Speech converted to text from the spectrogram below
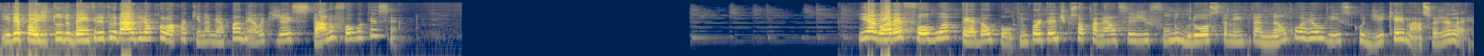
E depois de tudo bem triturado, já coloco aqui na minha panela que já está no fogo aquecendo. E agora é fogo até dar o ponto. Importante que sua panela seja de fundo grosso também para não correr o risco de queimar sua geleia.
